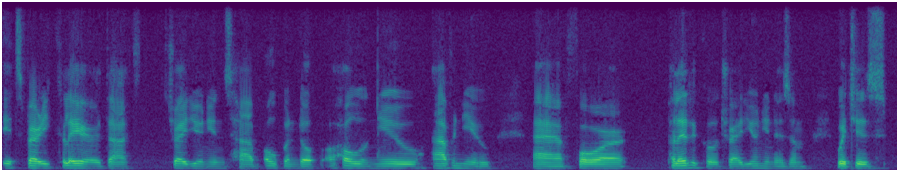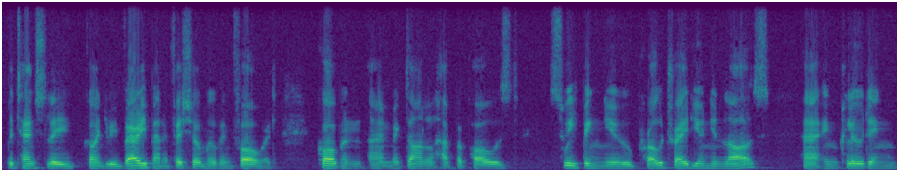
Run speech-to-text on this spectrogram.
it's very clear that trade unions have opened up a whole new avenue uh, for political trade unionism, which is potentially going to be very beneficial moving forward. Corbyn and McDonnell have proposed sweeping new pro trade union laws uh, including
